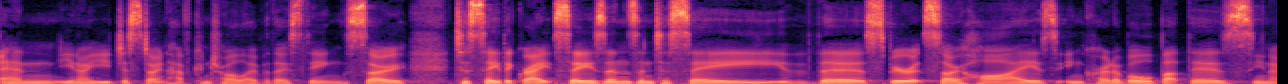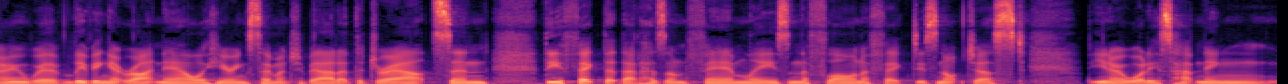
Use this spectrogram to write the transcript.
and you know, you just don't have control over those things. So to see the great seasons and to see the spirits so high is incredible. But there's, you know, we're living it right now we're hearing so much about it, the droughts and the effect that that has on families and the flow on effect is not just you know what is happening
